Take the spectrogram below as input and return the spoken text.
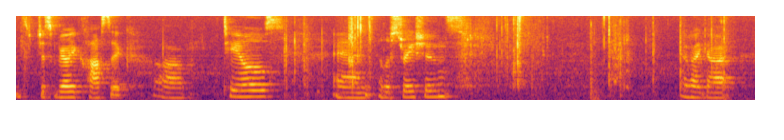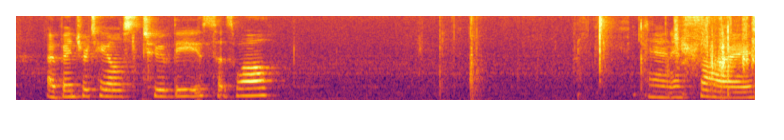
It's just very classic um, tales and illustrations. And I got Adventure Tales, two of these as well. And inside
